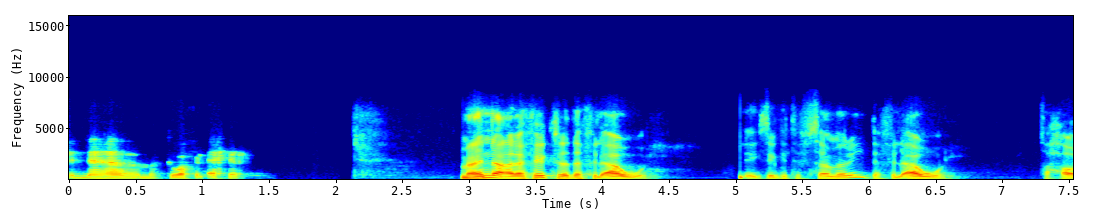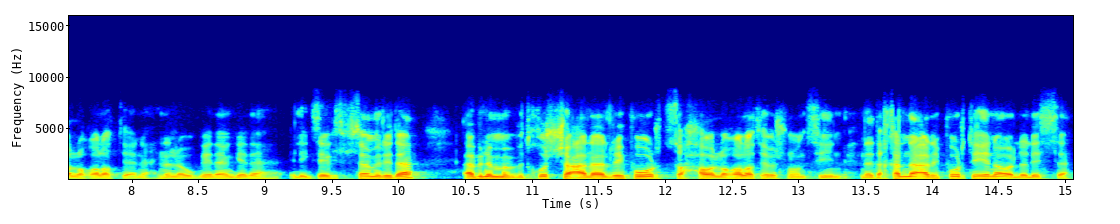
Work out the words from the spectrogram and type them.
إنها مكتوبة في الآخر؟ مع إن على فكرة ده في الأول. ال executive summary ده في الأول. صح ولا غلط؟ يعني إحنا لو جينا كده ال executive summary ده قبل ما بتخش على ال report صح ولا غلط يا باشمهندسين؟ إحنا دخلنا على ال report هنا ولا لسه؟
